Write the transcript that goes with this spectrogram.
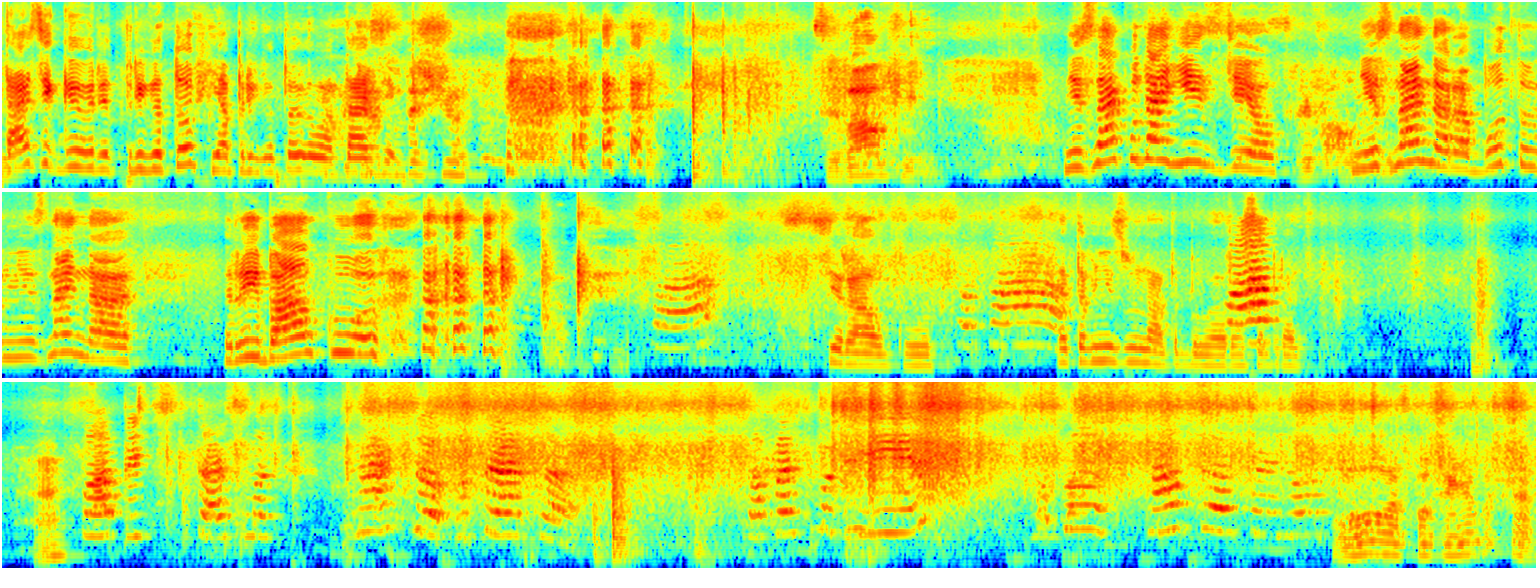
Тазик говорит, приготовь, я приготовила тазик. С рыбалки. Не знаю, куда ездил. Не знаю на работу, не знаю на рыбалку. Стиралку. Это внизу надо было разобрать. А? Папа, сейчас смотри. Наша, вот это. Папа, смотри. Папа, О, сколько йогуртов.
